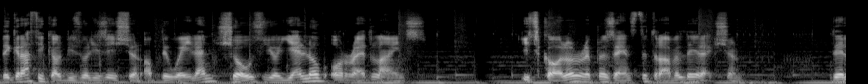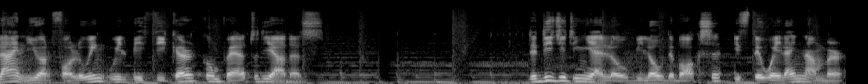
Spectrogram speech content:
the graphical visualization of the wayline shows your yellow or red lines. Each color represents the travel direction. The line you are following will be thicker compared to the others. The digit in yellow below the box is the wayline number.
